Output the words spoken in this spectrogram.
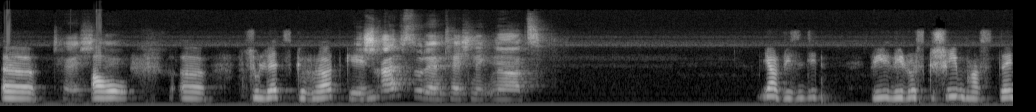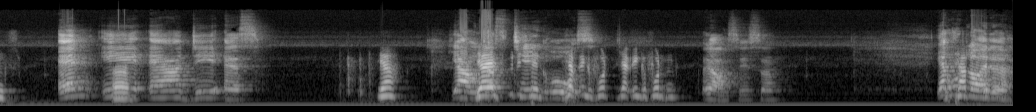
äh, Technik. auf, äh, zuletzt gehört Wie gehen. schreibst du denn Technik-Nerds? Ja, wie sind die, wie, wie du es geschrieben hast, denkst. N-E-R-D-S. Ja, Ja, und ja, das T ich, den- groß. ich hab ihn gefunden, ich hab ihn gefunden. Ja, siehst du. Ja Ich gut, Leute.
